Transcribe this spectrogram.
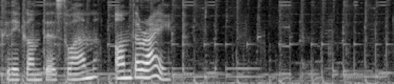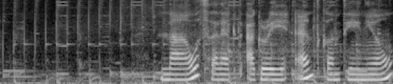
click on this one on the right. Now select agree and continue.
